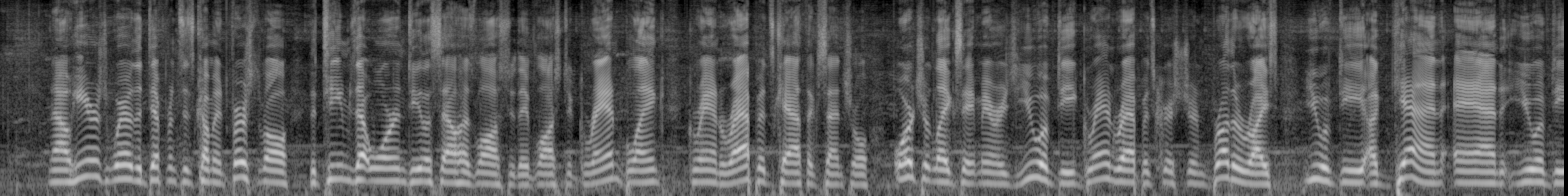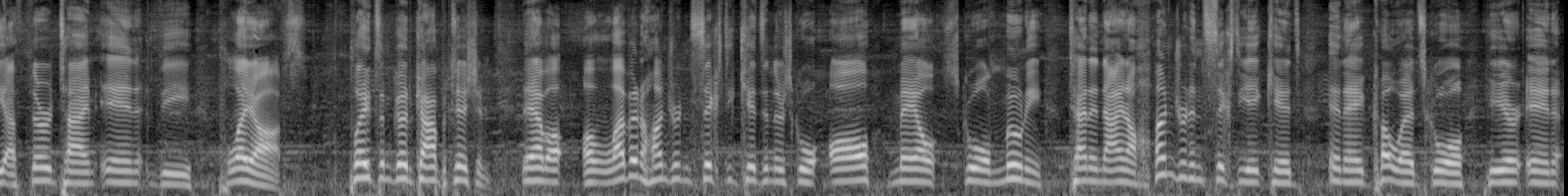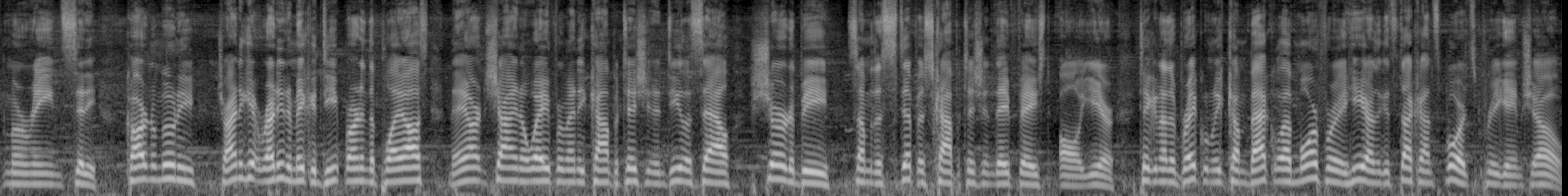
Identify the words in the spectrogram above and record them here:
Now, here's where the differences come in. First of all, the teams that Warren De La Salle has lost to, they've lost to Grand Blanc, Grand Rapids Catholic Central, Orchard Lake St. Mary's, U of D, Grand Rapids Christian, Brother Rice, U of D again, and U of D a third time in the playoffs. Played some good competition. They have a 1,160 kids in their school, all male school. Mooney, 10 and 9, 168 kids in a co ed school here in Marine City. Cardinal Mooney trying to get ready to make a deep run in the playoffs. They aren't shying away from any competition, and De La Salle sure to be some of the stiffest competition they faced all year. Take another break. When we come back, we'll have more for you here on the Get Stuck on Sports pregame show.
